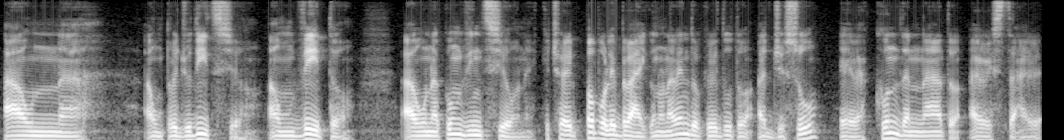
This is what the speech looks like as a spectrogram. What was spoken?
a un, a un pregiudizio, a un veto, a una convinzione, che cioè il popolo ebraico, non avendo creduto a Gesù, era condannato a restare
